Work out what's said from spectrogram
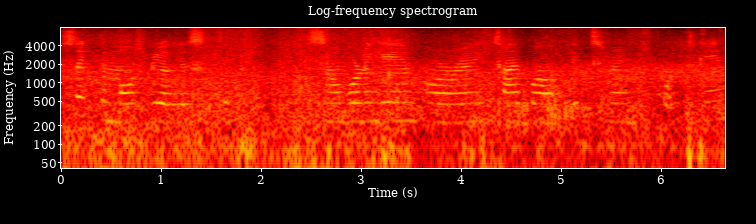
It's like the most realistic snowboarding game or any type of extreme sports game.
